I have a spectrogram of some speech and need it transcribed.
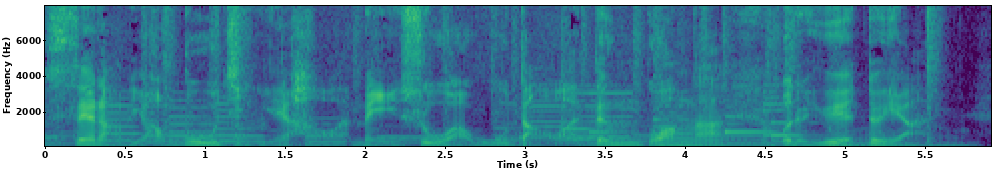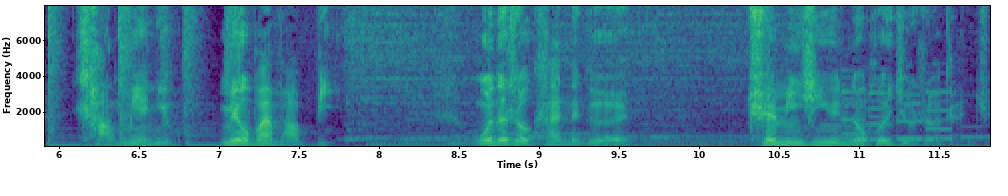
set up 也好，布景也好啊，美术啊，舞蹈啊，灯光啊，或者乐队啊，场面有没有办法比？我那时候看那个全明星运动会就有这个感觉。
